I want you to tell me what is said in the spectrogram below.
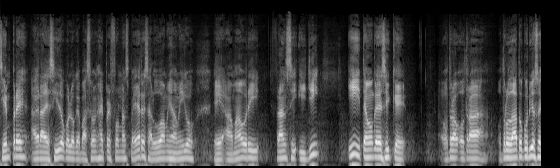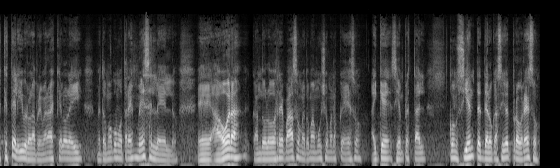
siempre agradecido con lo que pasó en High Performance PR. Saludo a mis amigos, eh, a Mauri, Francis y G. Y tengo que decir que otro dato curioso es que este libro, la primera vez que lo leí, me tomó como tres meses leerlo. Eh, ahora, cuando lo repaso, me toma mucho menos que eso. Hay que siempre estar conscientes de lo que ha sido el progreso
